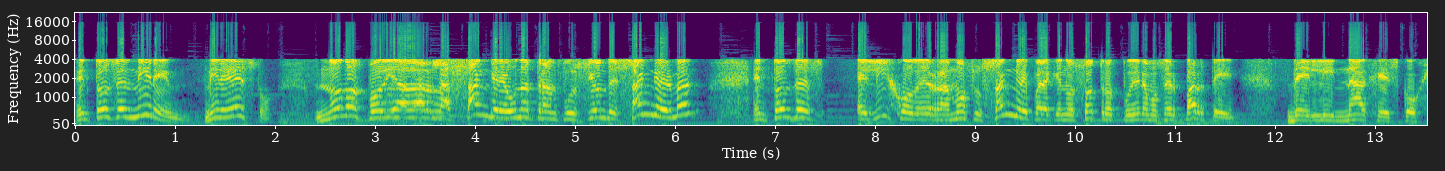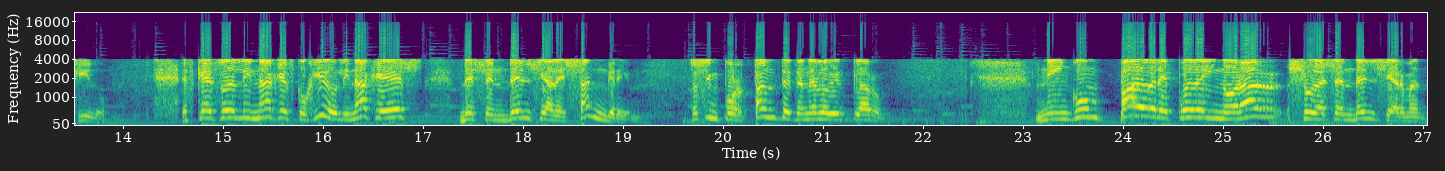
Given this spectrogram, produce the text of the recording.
Entonces, miren, mire esto. No nos podía dar la sangre, una transfusión de sangre, hermano. Entonces, el Hijo derramó su sangre para que nosotros pudiéramos ser parte del linaje escogido. Es que eso es linaje escogido. Linaje es descendencia de sangre. Esto es importante tenerlo bien claro. Ningún padre puede ignorar su descendencia, hermano.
